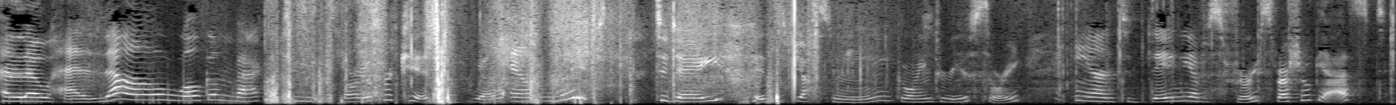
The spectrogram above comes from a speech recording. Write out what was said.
Hello, hello! Welcome back to Story for Kids, Will and Liz. Today it's just me going to read a story, and today we have a very special guest.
